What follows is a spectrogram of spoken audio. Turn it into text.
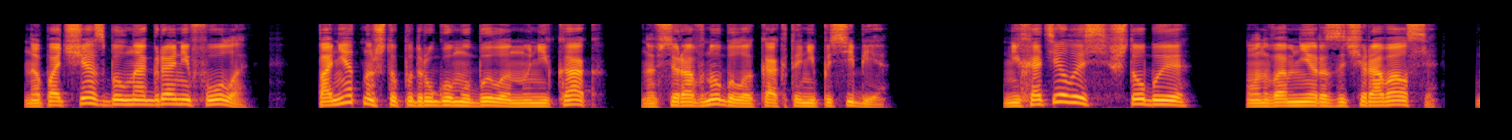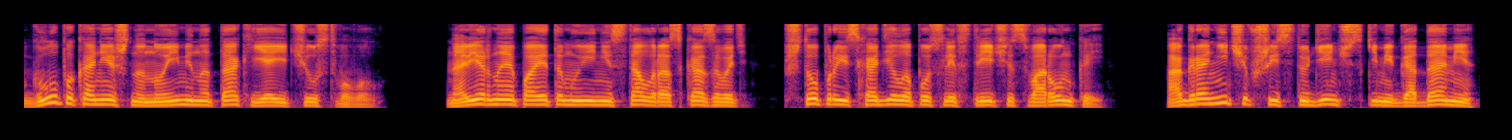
но подчас был на грани фола, Понятно, что по-другому было ну никак, но все равно было как-то не по себе. Не хотелось, чтобы он во мне разочаровался. Глупо, конечно, но именно так я и чувствовал. Наверное, поэтому и не стал рассказывать, что происходило после встречи с воронкой, ограничившись студенческими годами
